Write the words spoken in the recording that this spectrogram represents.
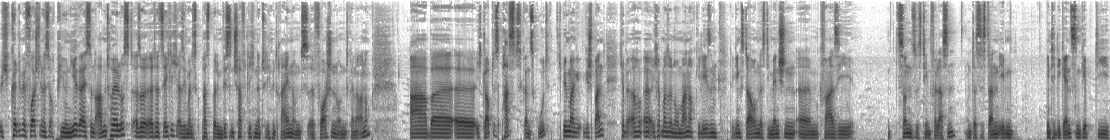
ich könnte mir vorstellen, dass auch Pioniergeist und Abenteuerlust, also äh, tatsächlich, also ich meine, das passt bei dem Wissenschaftlichen natürlich mit rein und äh, Forschen und keine Ahnung. Aber äh, ich glaube, das passt ganz gut. Ich bin mal ge- gespannt. Ich habe äh, ich habe mal so einen Roman auch gelesen. Da ging es darum, dass die Menschen ähm, quasi das Sonnensystem verlassen und dass es dann eben Intelligenzen gibt, die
